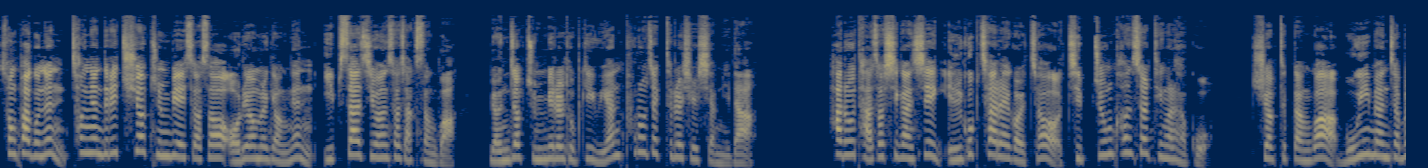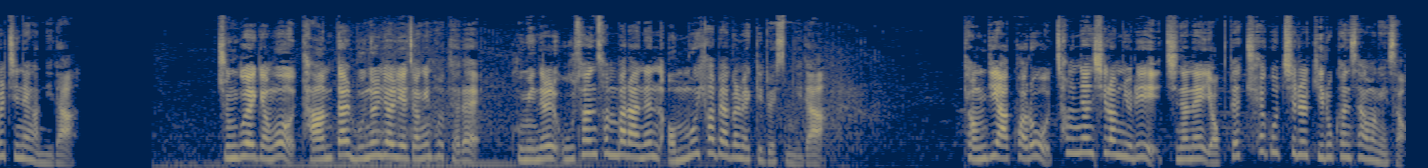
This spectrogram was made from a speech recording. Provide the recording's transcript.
송파구는 청년들이 취업 준비에 있어서 어려움을 겪는 입사 지원서 작성과 면접 준비를 돕기 위한 프로젝트를 실시합니다. 하루 5시간씩 7차례에 걸쳐 집중 컨설팅을 하고 취업 특강과 모의 면접을 진행합니다. 중구의 경우 다음 달 문을 열 예정인 호텔에 구민을 우선 선발하는 업무 협약을 맺기도 했습니다. 경기 악화로 청년 실업률이 지난해 역대 최고치를 기록한 상황에서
